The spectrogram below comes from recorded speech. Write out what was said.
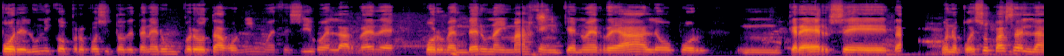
por el único propósito de tener un protagonismo excesivo en las redes, por vender una imagen que no es real o por mm, creerse Bueno, pues eso pasa en la,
